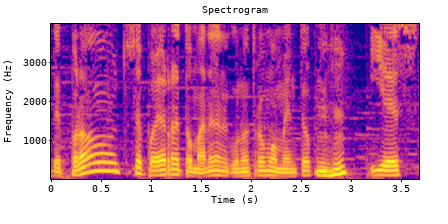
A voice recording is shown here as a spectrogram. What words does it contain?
De pronto se puede retomar en algún otro momento y es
